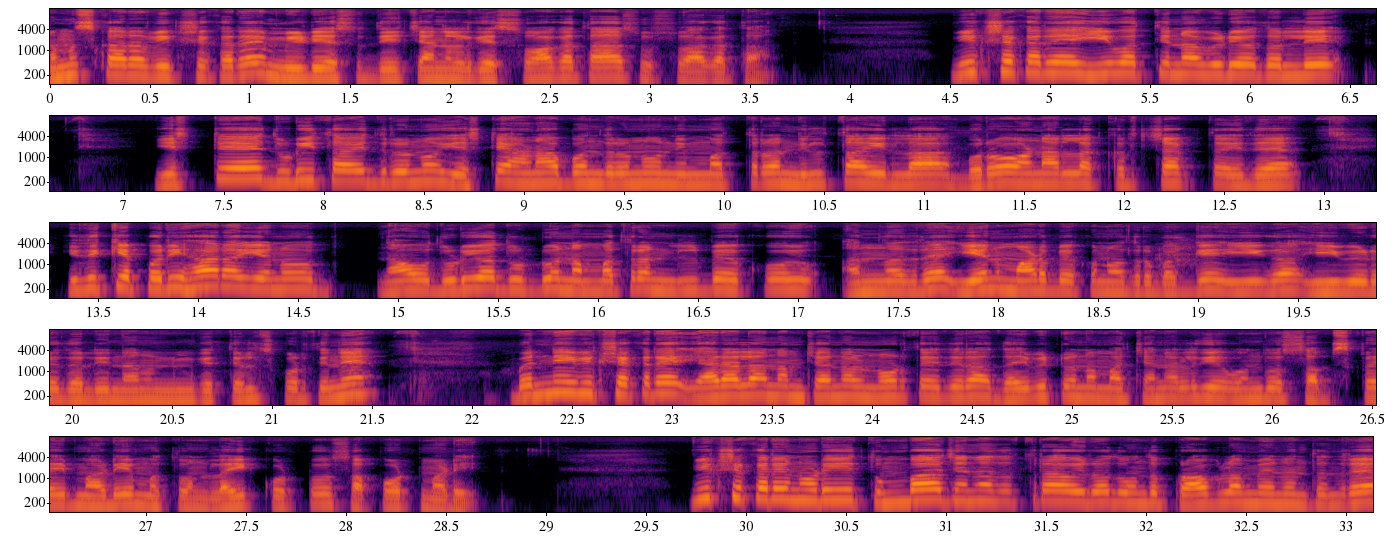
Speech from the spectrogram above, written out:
ನಮಸ್ಕಾರ ವೀಕ್ಷಕರೇ, ಮೀಡಿಯಾ ಸುದ್ದಿ ಚಾನಲ್ಗೆ ಸ್ವಾಗತ, ಸುಸ್ವಾಗತ. ವೀಕ್ಷಕರೇ, ಇವತ್ತಿನ ವಿಡಿಯೋದಲ್ಲಿ ಎಷ್ಟೇ ದುಡಿತಾ ಇದ್ರೂ ಎಷ್ಟೇ ಹಣ ಬಂದ್ರೂ ನಿಮ್ಮ ಹತ್ರ ನಿಲ್ತಾ ಇಲ್ಲ, ಬರೋ ಹಣ ಎಲ್ಲ ಖರ್ಚಾಗ್ತಾ ಇದೆ, ಇದಕ್ಕೆ ಪರಿಹಾರ ಏನು? ನಾವು ದುಡಿಯೋ ದುಡ್ಡು ನಮ್ಮ ಹತ್ರ ನಿಲ್ಲಬೇಕು ಅನ್ನೋದ್ರೆ ಏನು ಮಾಡಬೇಕು ಅನ್ನೋದ್ರ ಬಗ್ಗೆ ಈಗ ಈ ವಿಡಿಯೋದಲ್ಲಿ ನಾನು ನಿಮಗೆ ತಿಳಿಸ್ಕೊಡ್ತೀನಿ. ಬನ್ನಿ ವೀಕ್ಷಕರೇ, ಯಾರೆಲ್ಲ ನಮ್ಮ ಚಾನಲ್ ನೋಡ್ತಾ ಇದ್ದೀರಾ, ದಯವಿಟ್ಟು ನಮ್ಮ ಚಾನಲ್ಗೆ ಒಂದು ಸಬ್ಸ್ಕ್ರೈಬ್ ಮಾಡಿ ಮತ್ತು ಒಂದು ಲೈಕ್ ಕೊಟ್ಟು ಸಪೋರ್ಟ್ ಮಾಡಿ. ವೀಕ್ಷಕರೇ ನೋಡಿ, ತುಂಬ ಜನದ ಹತ್ರ ಇರೋದು ಒಂದು ಪ್ರಾಬ್ಲಮ್ ಏನಂತಂದರೆ,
